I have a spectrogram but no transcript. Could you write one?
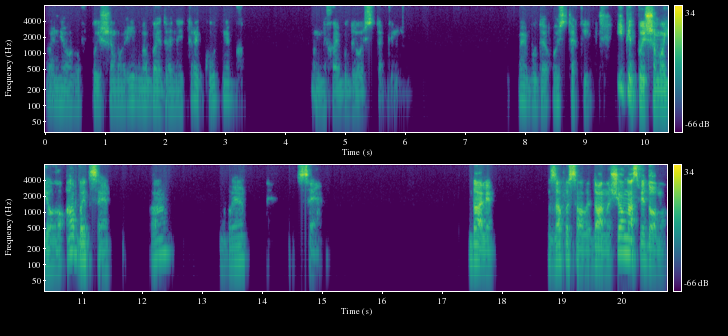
В нього впишемо рівнобедрений трикутник. Ну, нехай буде ось такий. Нехай буде ось такий. І підпишемо його АБЦ. А, Б, С. Далі. Записали. Дано. Що в нас відомо?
